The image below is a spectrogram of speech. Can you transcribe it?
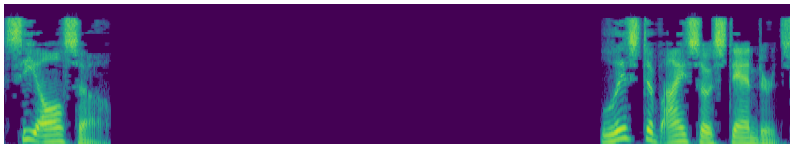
See also. List of ISO standards.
